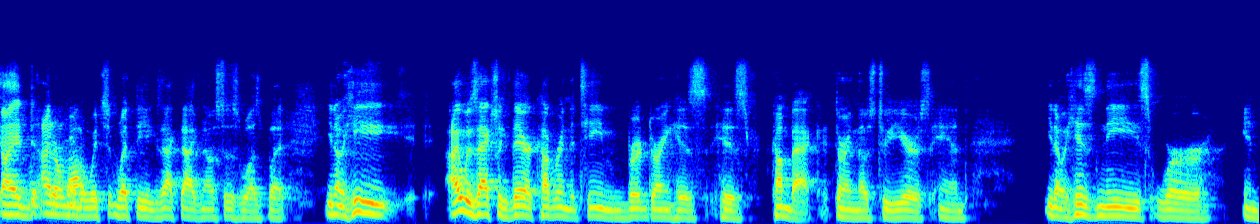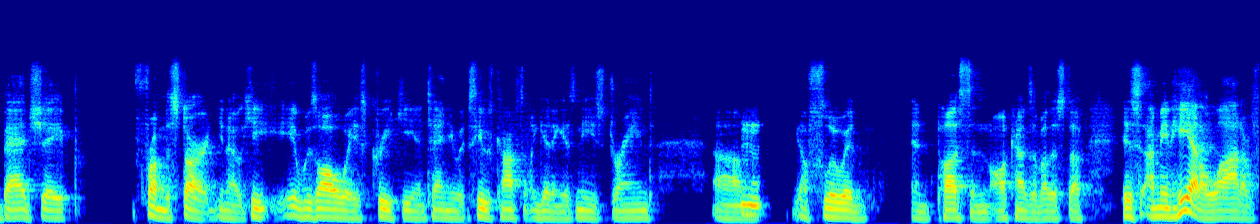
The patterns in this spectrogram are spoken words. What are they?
I, I don't remember which what the exact diagnosis was, but you know he. I was actually there covering the team during his his comeback during those two years, and you know, his knees were in bad shape from the start. You know, he it was always creaky and tenuous. He was constantly getting his knees drained, um, mm-hmm. you know, fluid and pus and all kinds of other stuff. His, I mean, he had a lot of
